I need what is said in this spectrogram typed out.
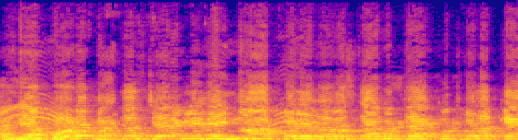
ಅಲ್ಲಿ ಆ ಗೋಡೆ ಪಕ್ಕದಲ್ಲಿ ಚೇರ್ಗಳಿದೆ ಇನ್ನೂ ಹಾಕೊಳ್ಳಿ ವ್ಯವಸ್ಥೆ ಆಗುತ್ತೆ ಕೂತ್ಕೊಳ್ಳಕ್ಕೆ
